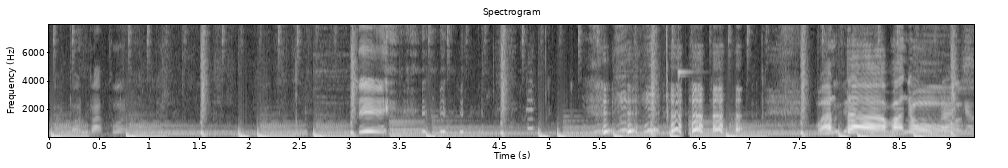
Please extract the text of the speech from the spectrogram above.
Babon, babon. Mantap, Pak Nyus.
